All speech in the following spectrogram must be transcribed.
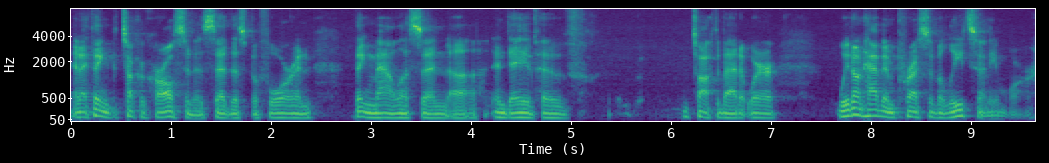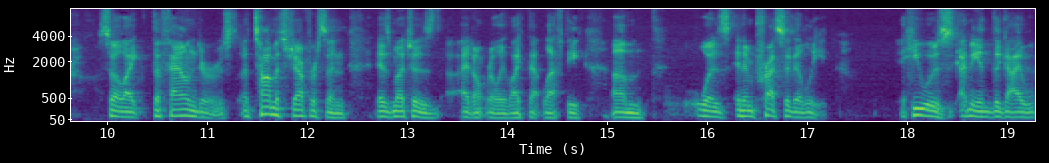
and I think Tucker Carlson has said this before, and I think Malice and uh, and Dave have talked about it where we don't have impressive elites anymore. So like the founders, uh, Thomas Jefferson, as much as I don't really like that lefty, um, was an impressive elite. He was, I mean, the guy.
